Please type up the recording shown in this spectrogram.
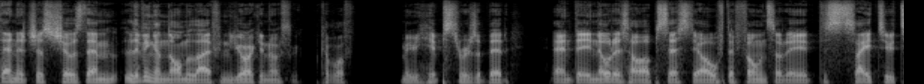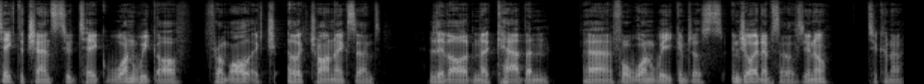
then it just shows them living a normal life in New York. You know, a couple of maybe hipsters a bit, and they notice how obsessed they are with their phone, so they decide to take the chance to take one week off from all elect- electronics and live out in a cabin uh, for one week and just enjoy themselves. You know, to kind of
